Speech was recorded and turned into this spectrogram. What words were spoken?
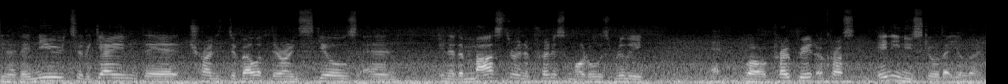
you know they're new to the game. They're trying to develop their own skills, and you know the master and apprentice model is really well appropriate across any new skill that you learn.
